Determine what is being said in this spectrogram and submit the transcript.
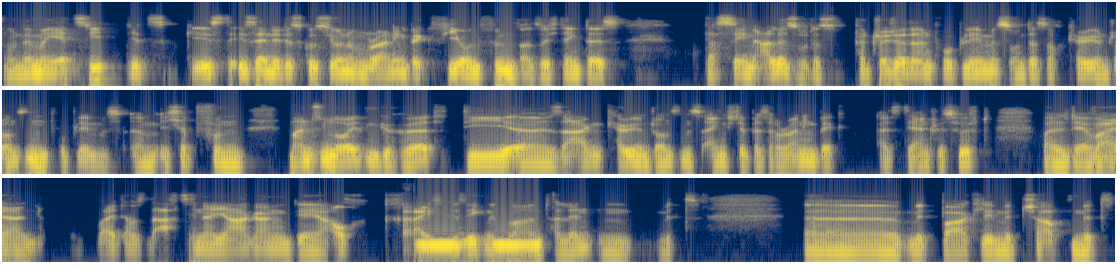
Und wenn man jetzt sieht, jetzt ist, ist er in der Diskussion um Running Back 4 und 5. Also ich denke, da ist, das sehen alle so, dass Patricia da ein Problem ist und dass auch Carrion Johnson ein Problem ist. Ähm, ich habe von manchen Leuten gehört, die äh, sagen, Carrion Johnson ist eigentlich der bessere Running Back als der Andrew Swift, weil der war ja ein 2018er Jahrgang, der ja auch reich gesegnet war an Talenten mit äh, mit Barclay, mit Chubb, mit,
